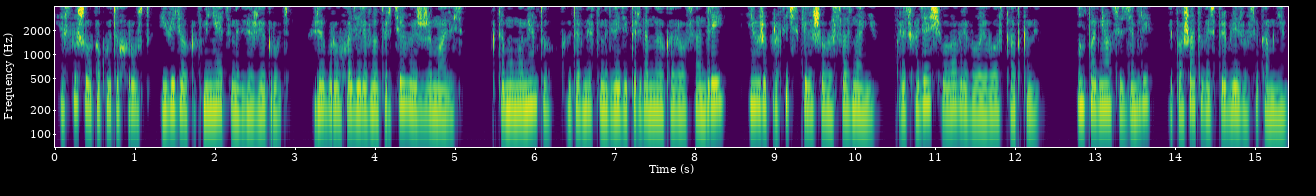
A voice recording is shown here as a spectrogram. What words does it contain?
Я слышала какой-то хруст и видела, как меняется медвежья грудь. Ребра уходили внутрь тела и сжимались. К тому моменту, когда вместо медведя передо мной оказался Андрей, я уже практически лишилась сознания. Происходящее улавливало его остатками. Он поднялся с земли и, пошатываясь, приблизился ко мне.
